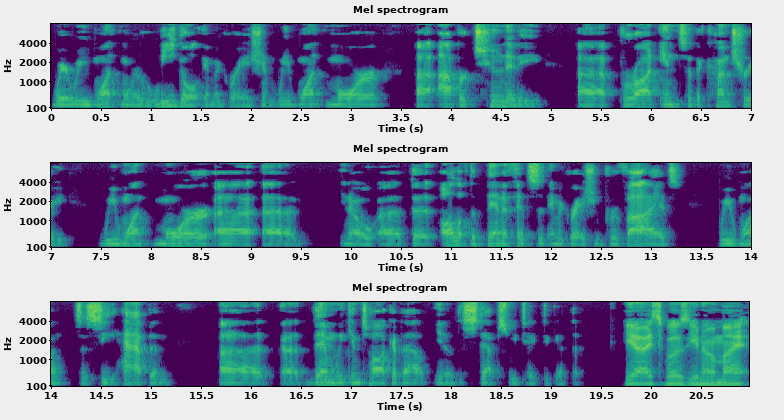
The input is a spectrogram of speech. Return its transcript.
where we want more legal immigration. We want more uh, opportunity uh, brought into the country. We want more uh, uh you know, uh, the, all of the benefits that immigration provides, we want to see happen. Uh, then we can talk about, you know, the steps we take to get there. Yeah, I suppose, you know, my,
